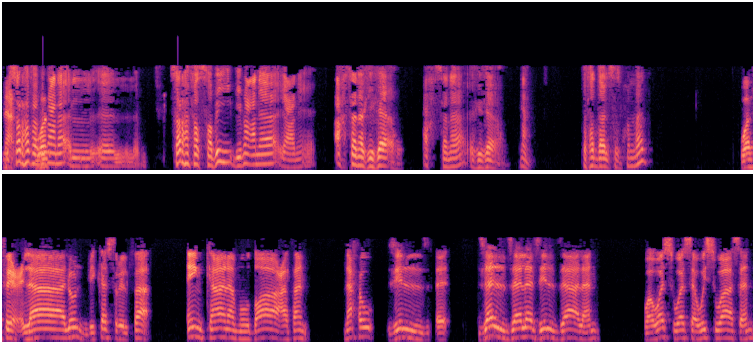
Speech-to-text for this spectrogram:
نعم. سرهف بمعنى سرهف الصبي بمعنى يعني أحسن غذاءه. أحسن غذاءه. نعم. تفضل أستاذ محمد. وفعلال بكسر الفاء. إن كان مضاعفا. نحو زلزل زلزالا. ووسوس وسواسا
